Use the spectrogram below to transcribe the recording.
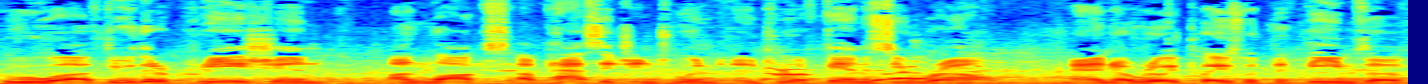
who, uh, through their creation, unlocks a passage into an, into a fantasy realm, and uh, really plays with the themes of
